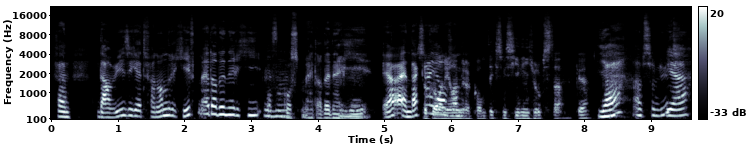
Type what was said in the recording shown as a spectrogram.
van de aanwezigheid van anderen geeft mij dat energie of mm -hmm. kost mij dat energie. Mm -hmm. Ja, en dat kan je wel al een heel van... andere context misschien in groepstaken. Ja, absoluut. Ja,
